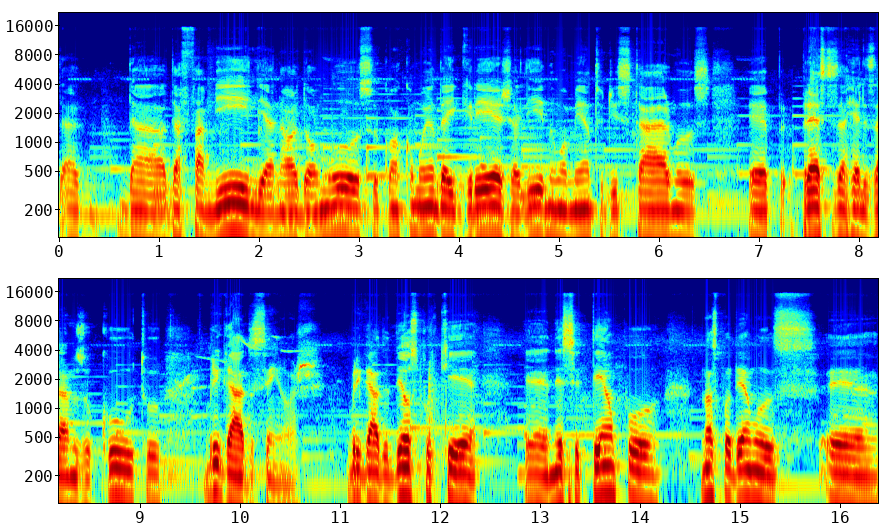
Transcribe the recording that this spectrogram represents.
da, da, da, família na hora do almoço, com a comunhão da igreja ali no momento de estarmos é, prestes a realizarmos o culto. Obrigado, Senhor. Obrigado, Deus, porque nesse tempo nós podemos é,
